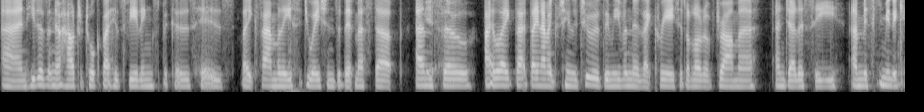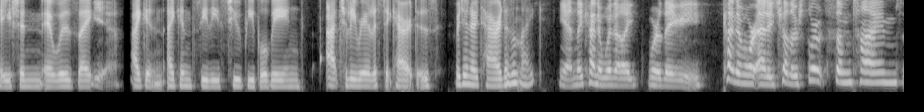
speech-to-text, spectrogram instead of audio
and he doesn't know how to talk about his feelings because his like family situation's a bit messed up and Yeah. so i like that dynamic between the two of them even though that created a lot of drama and jealousy and miscommunication it was like Yeah. i can i can see these two people being actually realistic characters which i know tara doesn't like Yeah, and they kind of went like where they kind of were at each other's throats sometimes,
